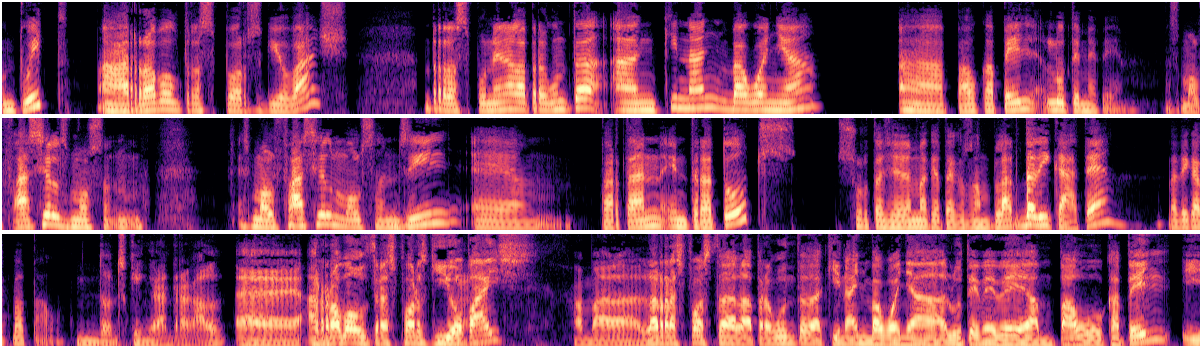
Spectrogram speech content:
un tuit a arroba ultrasports guió baix responent a la pregunta en quin any va guanyar eh, Pau Capell l'UTMB. És molt fàcil, és molt, és molt fàcil, molt senzill. Eh, per tant, entre tots, sortejarem aquest exemplar. Dedicat, eh? Dedicat pel Pau. Doncs quin gran regal. Eh, arroba ultrasports guió baix, amb eh, la resposta a la pregunta de quin any va guanyar l'UTMB en Pau Capell i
